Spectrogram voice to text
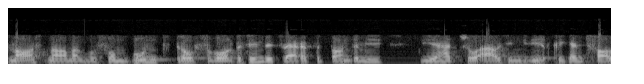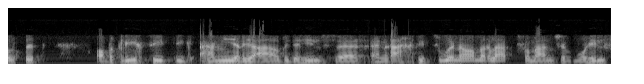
die Massnahmen, die vom Bund getroffen worden sind, jetzt während der Pandemie, die hat schon auch seine Wirkung entfaltet. Aber gleichzeitig haben wir ja auch bei den Hilfswerken eine rechte Zunahme erlebt von Menschen, die Hilfe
